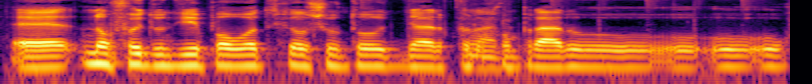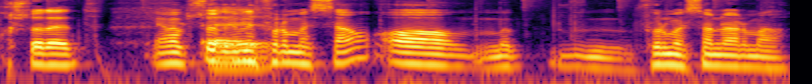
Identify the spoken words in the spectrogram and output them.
Uh, não foi de um dia para o outro que ele juntou o dinheiro para claro. comprar o, o, o, restaurante. É uma pessoa de grande uh, formação ou uma formação normal?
